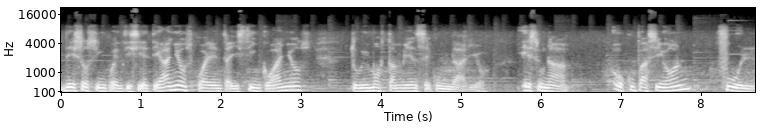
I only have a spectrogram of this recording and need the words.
De esos 57 años, 45 años tuvimos también secundario. Es una ocupación full.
